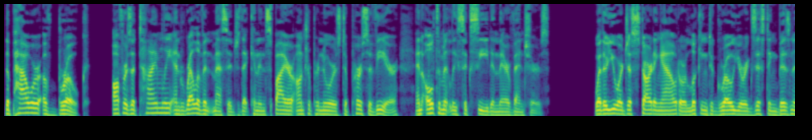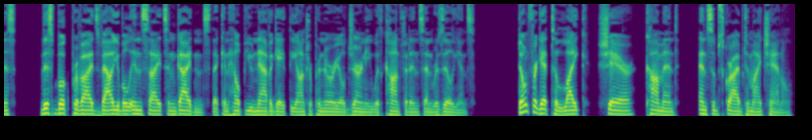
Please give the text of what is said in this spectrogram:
the power of broke offers a timely and relevant message that can inspire entrepreneurs to persevere and ultimately succeed in their ventures. Whether you are just starting out or looking to grow your existing business, this book provides valuable insights and guidance that can help you navigate the entrepreneurial journey with confidence and resilience. Don't forget to like, share, comment, and subscribe to my channel.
